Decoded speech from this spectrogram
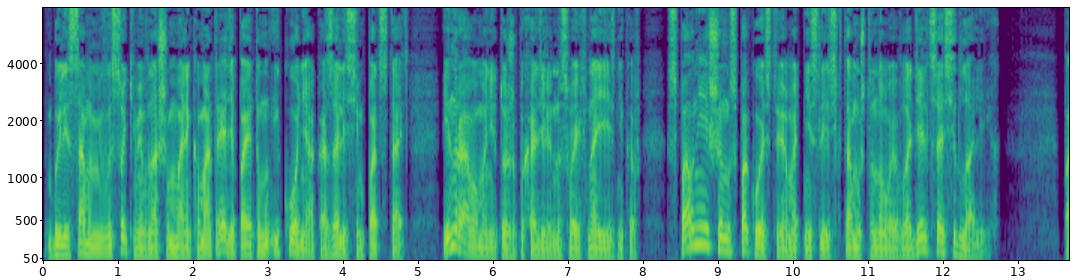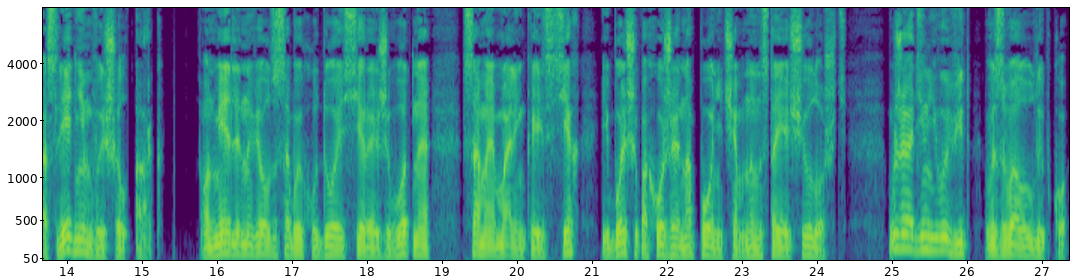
были самыми высокими в нашем маленьком отряде, поэтому и кони оказались им подстать. И нравом они тоже походили на своих наездников. С полнейшим спокойствием отнеслись к тому, что новые владельцы оседлали их. Последним вышел Арк. Он медленно вел за собой худое серое животное, самое маленькое из всех — и больше похожая на пони, чем на настоящую лошадь. Уже один его вид вызывал улыбку.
